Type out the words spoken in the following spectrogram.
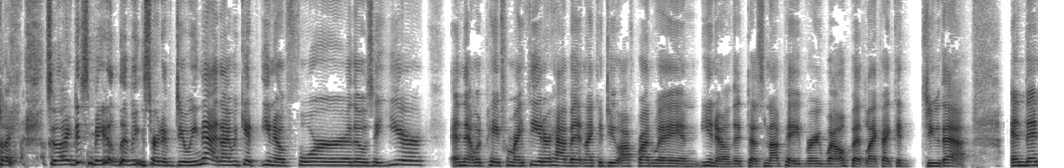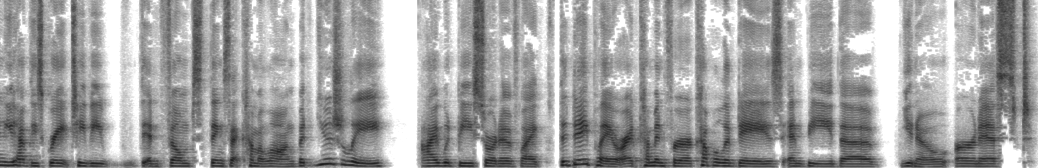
like, so I just made a living sort of doing that. And I would get, you know, four of those a year and that would pay for my theater habit. And I could do off Broadway and, you know, that does not pay very well, but like I could do that. And then you have these great TV and film things that come along. But usually I would be sort of like the day player, I'd come in for a couple of days and be the, you know, earnest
